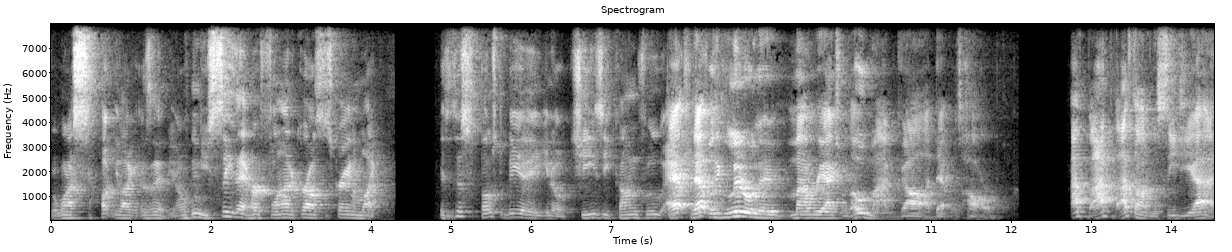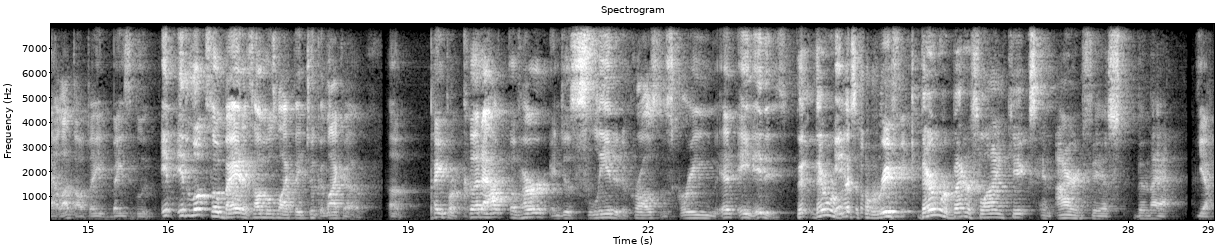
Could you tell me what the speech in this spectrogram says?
But when I saw it, like I said, you know, when you see that her flying across the screen, I'm like, is this supposed to be a you know cheesy kung fu That, that was literally my reaction. Was, oh my god, that was horrible. I, I, I thought it was CGI. Hell, I thought they basically it, it looked so bad. It's almost like they took it like a, a paper cutout of her and just slid it across the screen. It, it, it is there were better, horrific. there were better flying kicks in Iron Fist than that. Yeah,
